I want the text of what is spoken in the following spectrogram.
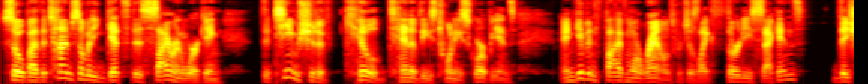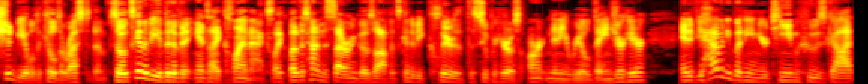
So by the time somebody gets this siren working, the team should have killed 10 of these 20 scorpions. And given five more rounds, which is like 30 seconds, they should be able to kill the rest of them. So it's going to be a bit of an anticlimax. Like by the time the siren goes off, it's going to be clear that the superheroes aren't in any real danger here. And if you have anybody in your team who's got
